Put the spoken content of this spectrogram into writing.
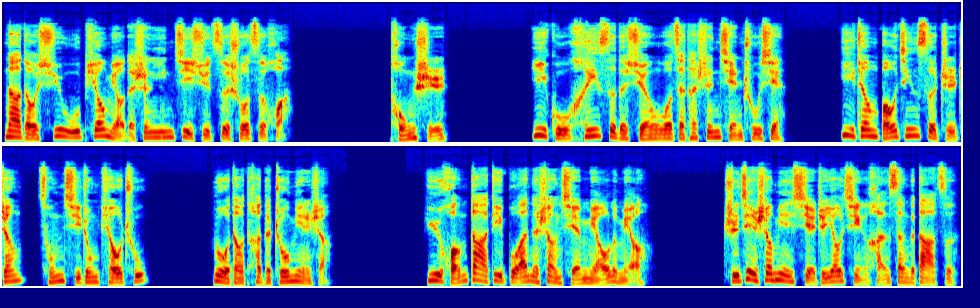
那道虚无缥缈的声音继续自说自话，同时，一股黑色的漩涡在他身前出现，一张薄金色纸张从其中飘出，落到他的桌面上。玉皇大帝不安的上前瞄了瞄，只见上面写着“邀请函”三个大字，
